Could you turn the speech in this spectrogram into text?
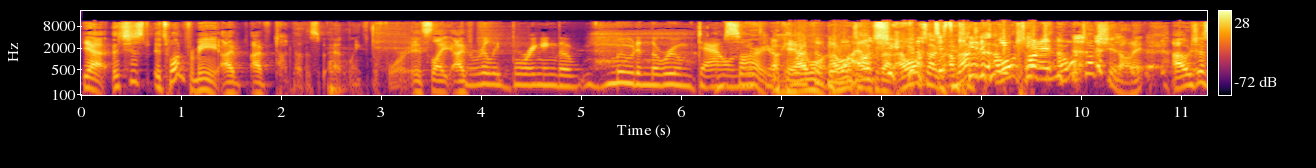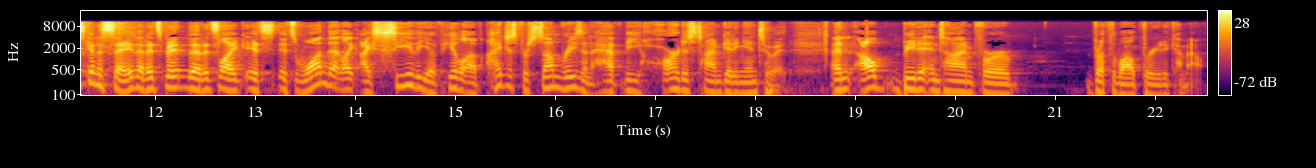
Yeah, it's just it's one for me. I've I've talked about this at length before. It's like I've really bringing the mood in the room down. I'm sorry. Okay, I won't. I won't talk about. It. I won't talk. I'm not. Just Gonna, I won't talk. I won't talk shit on it. I was just gonna say that it's been that it's like it's it's one that like I see the appeal of. I just for some reason have the hardest time getting into it, and I'll beat it in time for Breath of the Wild three to come out.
